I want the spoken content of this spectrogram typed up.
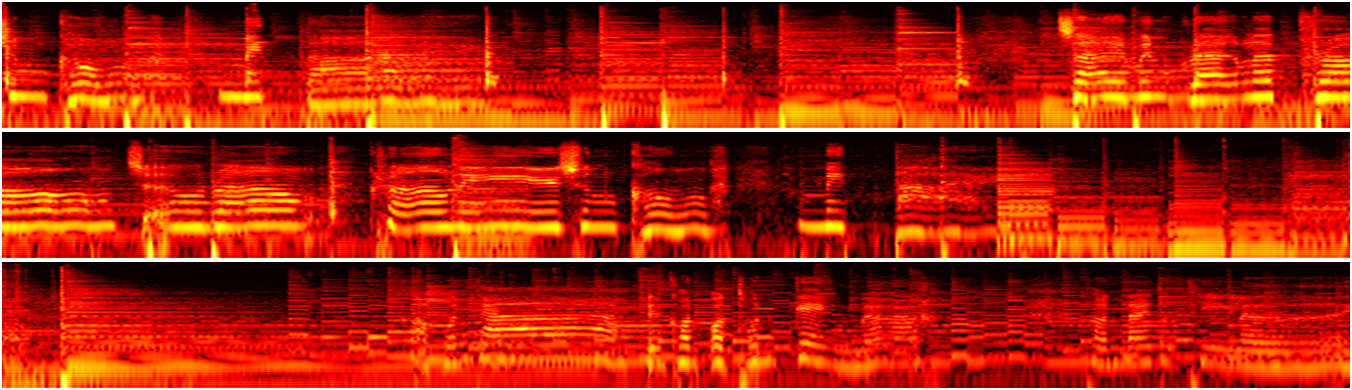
ฉันคงไม่ตาย ใจมันแกร่งและพร้อมจะรับคราวนี้ฉันคงไม่ตาย ขอบคุณค่ะ เป็นคนอดทนเก่งนะคะ ทนได้ทุกทีเลย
